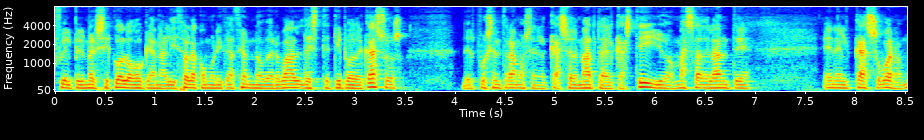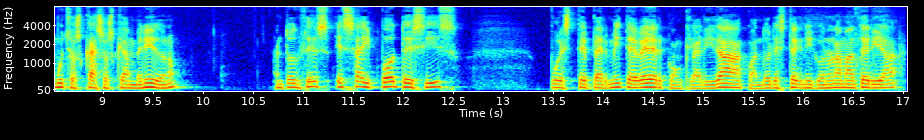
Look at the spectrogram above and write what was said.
fui el primer psicólogo que analizó la comunicación no verbal de este tipo de casos, Después entramos en el caso de Marta del Castillo, más adelante en el caso, bueno, muchos casos que han venido, ¿no? Entonces, esa hipótesis pues te permite ver con claridad cuando eres técnico en una materia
